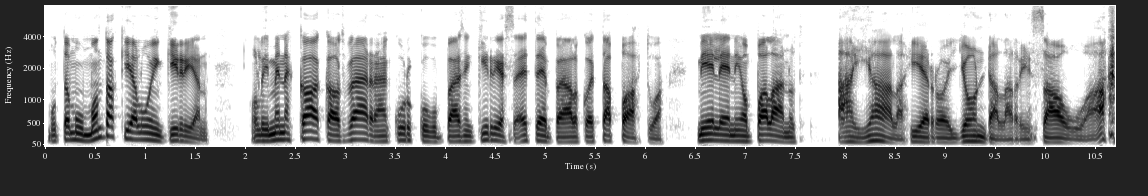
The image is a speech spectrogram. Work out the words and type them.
mutta mummon takia luin kirjan. Oli mennä kaakaot väärään kurkkuun, kun pääsin kirjassa eteenpäin alkoi tapahtua. Mieleeni on palannut, ai jaala hieroi Jondalarin sauvaa.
